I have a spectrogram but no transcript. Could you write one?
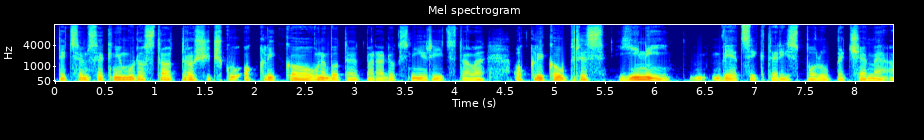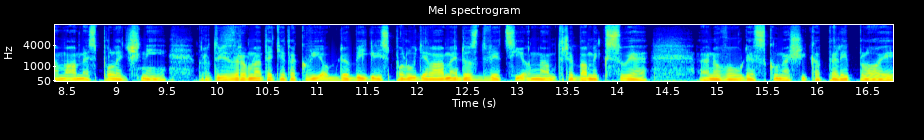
teď jsem se k němu dostal trošičku oklikou, nebo to je paradoxní říct, ale oklikou přes jiný věci, které spolu pečeme a máme společný, protože zrovna teď je takový období, kdy spolu děláme dost věcí. On nám třeba mixuje eh, novou desku naší kapely Ploy,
